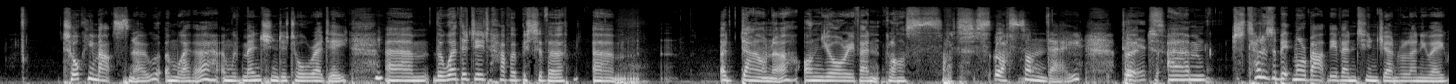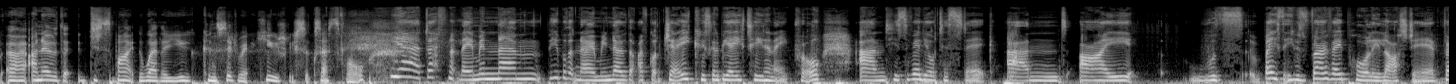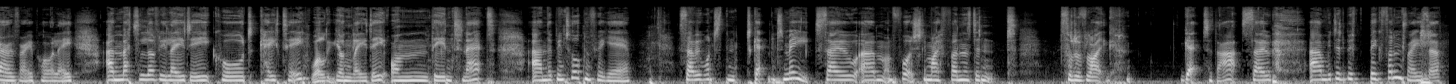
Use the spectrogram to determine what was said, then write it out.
talking about snow and weather, and we've mentioned it already. Um, the weather did have a bit of a um, a downer on your event last last Sunday, but um, just tell us a bit more about the event in general. Anyway, uh, I know that despite the weather, you consider it hugely successful. Yeah, definitely. I mean, um, people that know me know that I've got Jake, who's going to be 18 in April, and he's severely autistic. And I was basically, he was very, very poorly last year, very, very poorly, and met a lovely lady called Katie, well, young lady, on the internet, and they've been talking for a year. So we wanted them to get them to meet. So um, unfortunately, my funds didn't sort of like get to that. So um, we did a big, big fundraiser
